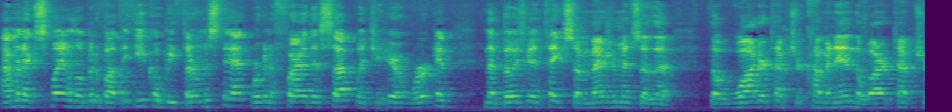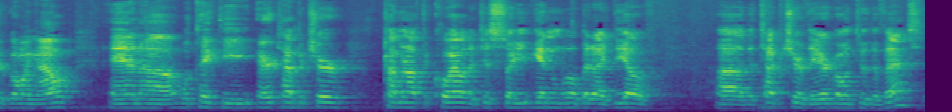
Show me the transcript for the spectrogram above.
I'm going to explain a little bit about the Ecobee thermostat. We're going to fire this up, let you hear it working, and then Billy's going to take some measurements of the, the water temperature coming in, the water temperature going out, and uh, we'll take the air temperature coming off the coil to just so you get a little bit idea of uh, the temperature of the air going through the vents.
